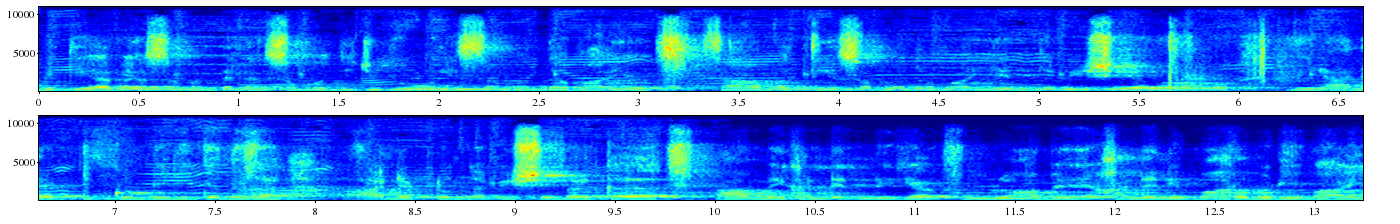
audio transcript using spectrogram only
വിദ്യാഭ്യാസ മണ്ഡലം സംബന്ധിച്ച് ജോലി സംബന്ധമായോ സാമ്പത്തിക സംബന്ധമായ എന്ത് വിഷയമാണോ നീ അലട്ടിക്കൊണ്ടിരിക്കുന്നത്. അലട്ടുന്ന വിഷയങ്ങൾക്ക് ആമെ ഹല്ലലിയ. ഫുൾ ആമേ ഹല്ലലി മറുപടിയുമായി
